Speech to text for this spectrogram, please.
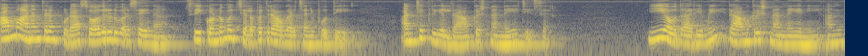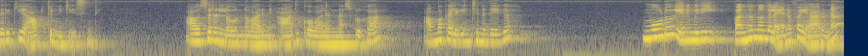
అమ్మ అనంతరం కూడా సోదరుడు వరుసైన శ్రీ కొండమూరి చలపతిరావు గారు చనిపోతే అంత్యక్రియలు రామకృష్ణ అన్నయ్య చేశారు. ఈ ఔదార్యమే రామకృష్ణ అన్నయ్యని అందరికీ ఆప్తుణ్ణి చేసింది. అవసరంలో ఉన్న వారిని ఆదుకోవాలన్న స్పృహ అమ్మ కలిగించినదేగా? మూడు ఎనిమిది పంతొమ్మిది వందల ఎనభై ఆరున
